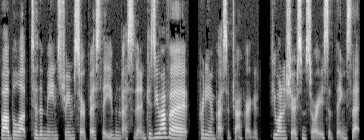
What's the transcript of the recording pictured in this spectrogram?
bubble up to the mainstream surface that you've invested in? Because you have a pretty impressive track record if you want to share some stories of things that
